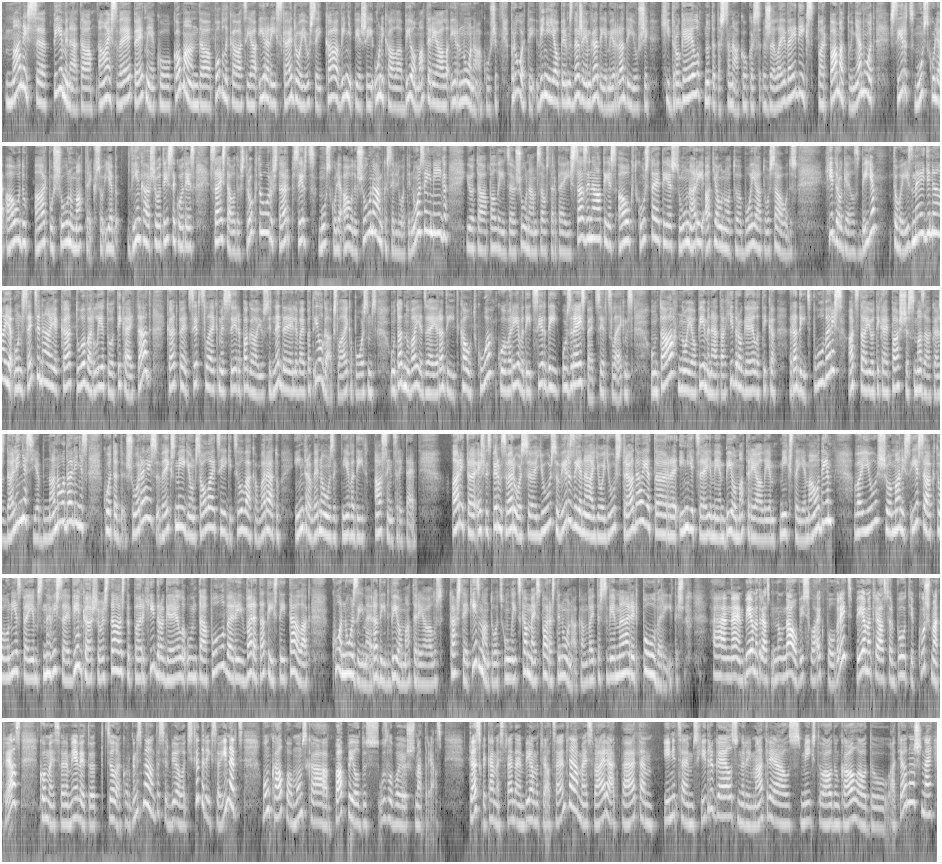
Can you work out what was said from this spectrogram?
Manis eh, pieminētā ASV pētnieku komanda publikācijā ir arī skaidrojusi, kā viņi pie šī unikālā biomateriāla ir nonākuši. Proti, viņi jau pirms dažiem gadiem ir radījuši hidrogēlu, nu tad tas sanāk kaut kas žēlējveidīgs, par pamatu ņemot sirds muskuļa audu ārpus šūnu matriksu, jeb vienkāršot izsakoties saistaudu struktūru starp sirds muskuļa audu šūnām, kas ir ļoti nozīmīga, jo tā palīdz šūnām savstarpēji savstarpēji sazināties, augt, kustēties un arī atjaunot bojātos audus. Hidrogēls bija, To izmēģināja un secināja, ka to var lietot tikai tad, kad pēc sirdslēkmes ir pagājusi nedēļa vai pat ilgāks laika posms, un tad nu vajadzēja radīt kaut ko, ko var ievadīt sirdī uzreiz pēc sirdslēkmes. Un tā no jau pieminētā hidrogēla tika radīts pulveris, atstājot tikai pašas mazākās daļiņas, jeb nanodaļiņas, ko tad šoreiz veiksmīgi un saulaicīgi cilvēkam varētu intravenozi ievadīt asinsritē. Arita, es vispirms veros eh, jūsu virzienā, jo jūs strādājat ar injicējamiem biomateriāliem, mīkstajiem audiem. Vai jūs šo manis iesākto un iespējams nevisai vienkāršo stāstu par hidrogēlu un tā pulveri varat attīstīt tālāk? Ko nozīmē radīt biomateriālus, kas tiek izmantots un līdz kam mēs parasti nonākam? Vai tas vienmēr ir pulverītis? Nē, biomateriāls nu, nav visu laiku pulverīts. Biomateriāls var būt jebkurš materiāls, ko mēs varam ievietot cilvēku organismā, un tas ir bioloģiski sadarīgs vai inerts un kalpo mums kā papildus uzlabojošs materiāls. Tas, kā mēs strādājam biomateriāla centrā, mēs vairāk pētām inicējumus hidrogēlus un arī materiālus mīksto audu un kaulaudu atjaunošanai.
